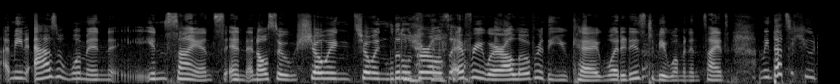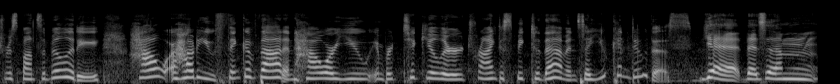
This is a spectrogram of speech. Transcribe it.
I mean, as a woman in science and, and also showing showing little yeah. girls everywhere all over the UK what it is to be a woman in science, I mean, that's a huge responsibility. How, how do you think of that and how are you, in particular, trying to speak to them and say, you can do this? Yeah, there's um,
